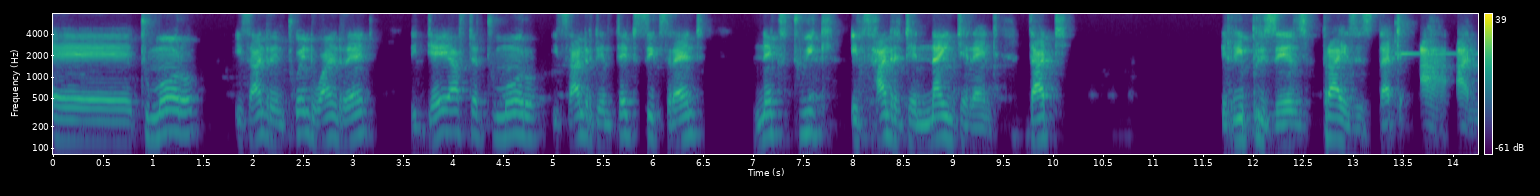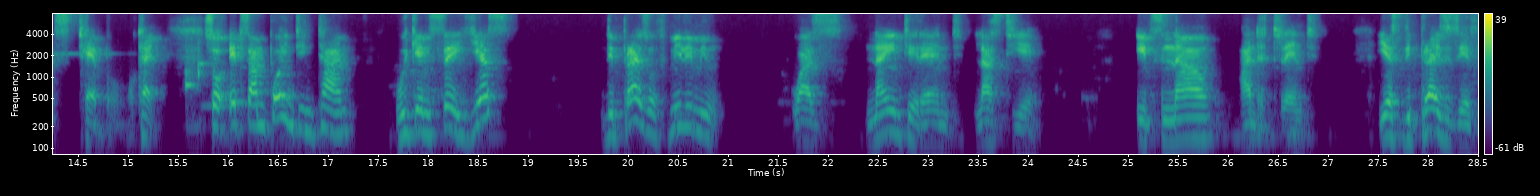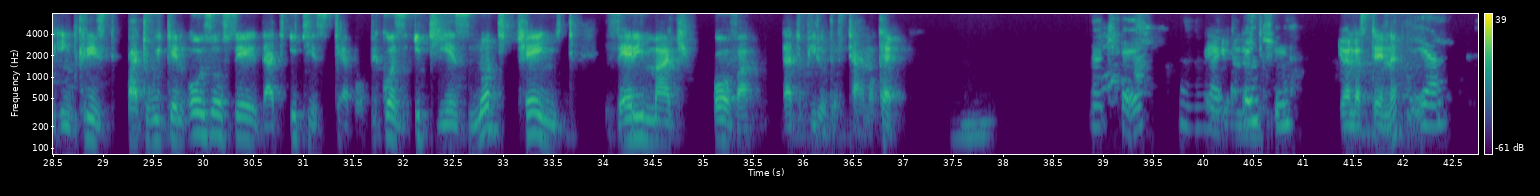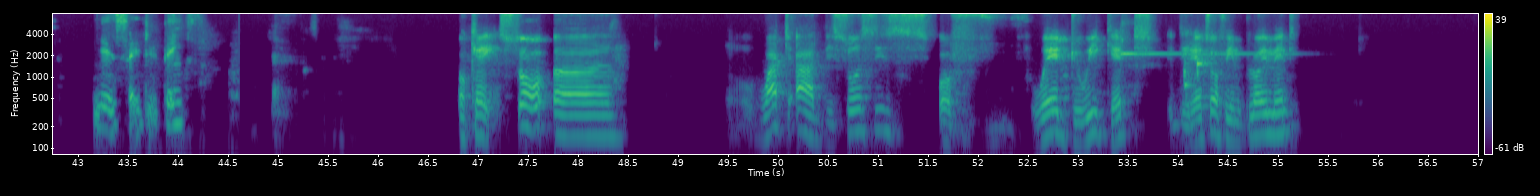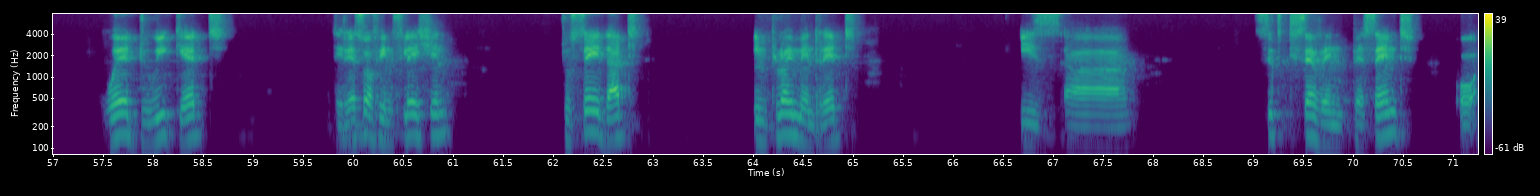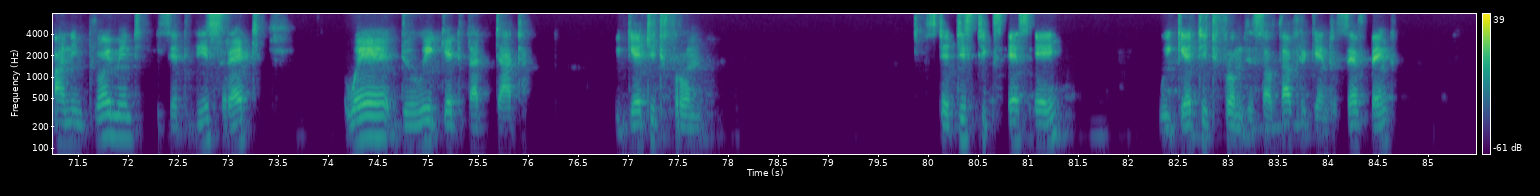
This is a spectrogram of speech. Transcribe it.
uh, tomorrow is 121 rand. The day after tomorrow is 136 rand. Next week it's 190 rand. That represents prices that are unstable. Okay. So at some point in time, we can say, yes, the price of mealie meal was 90 Rand last year. It's now 100 Rand. Yes, the prices have increased, but we can also say that it is stable because it has not changed very much over that period of time. Okay. Okay. Right. you Thank you. You understand? Eh? Yeah. Yes, I do. Thanks. Okay, so uh, what are the sources of where do we get the rates of employment? Where do we get the rates of inflation? To say that employment rate is uh, 67% or unemployment is at this rate, where do we get that data? We get it from Statistics SA. We get it from the South African Reserve Bank.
